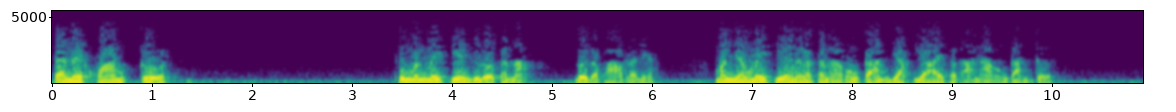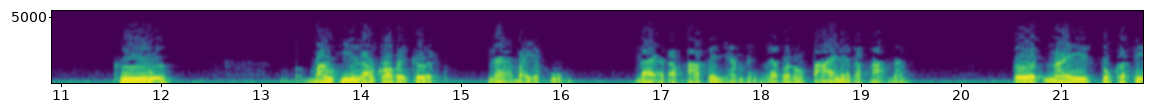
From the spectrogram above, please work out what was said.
แต่ในความเกิด ซึ่งมันไม่เที่ยงอยู่โดยขณะ โดยสภาพแล้วเนี่ย มันยังไม่เที่ยงในลักษณะของการยักย้ายสถานะของการเกิด คือบางทีเราก็ไปเกิดในอบายภูมิ ได้อัตภาพเป็นอย่างหนึ่ง แล้วก็ต้องตายในอัตภาพนั้น เกิดในสุขติ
